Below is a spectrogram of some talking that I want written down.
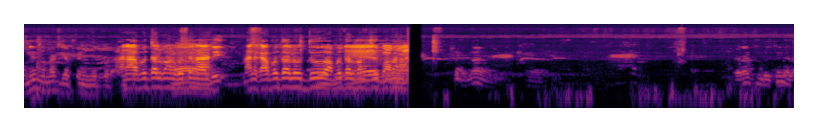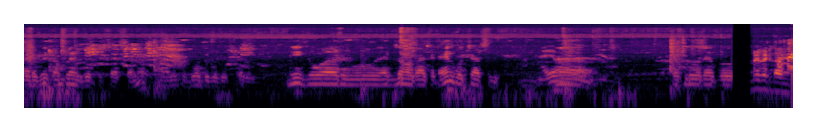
ఉన్నది ఉన్నట్టు చెప్పింది మీరు కూడా. ఆయన అబద్ధాలు మనకు వద్దు మనకు అబద్ధాలు వద్దు అబద్ధాలు మనకు చెప్పు మనం. జెరాక్స్ తెచ్చి నేను అడిగి కంప్లైంట్ బోర్డు పెట్టిస్తాను నీకు వాడు ఎగ్జామ్ రాసే టైంకి వచ్చేస్తుంది ఇప్పుడు రేపు పెట్టుకోను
